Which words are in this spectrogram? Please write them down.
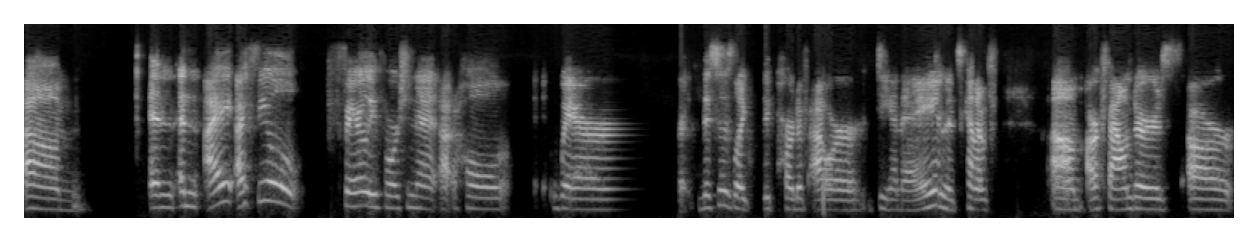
um, and and I I feel fairly fortunate at Hull where this is like the part of our DNA, and it's kind of um, our founders are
